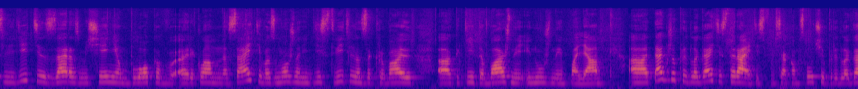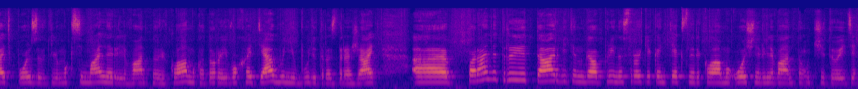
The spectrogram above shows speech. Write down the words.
следите за размещением блоков э, рекламы на сайте, возможно, они действительно закрывают а, какие-то важные и нужные поля. Также предлагайте, старайтесь, во всяком случае, предлагать пользователю максимально релевантную рекламу, которая его хотя бы не будет раздражать. Параметры Параметры таргетинга при настройке контекстной рекламы очень релевантно учитывайте.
